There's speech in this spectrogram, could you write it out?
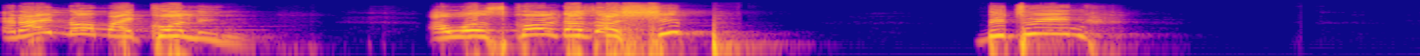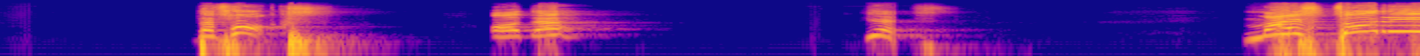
And I know my calling. I was called as a sheep between the fox or the yes. My story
